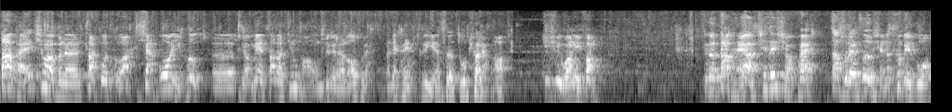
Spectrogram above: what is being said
大排千万不能炸过头啊！下锅以后，呃，表面炸到金黄，我们就给它捞出来。大家看一下这个颜色多漂亮啊！继续往里放，这个大排啊，切成小块，炸出来之后显得特别多。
